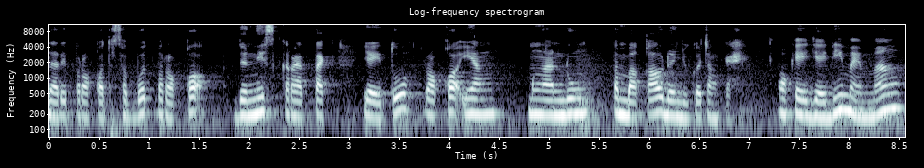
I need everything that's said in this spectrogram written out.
dari perokok tersebut perokok jenis kretek, yaitu rokok yang mengandung tembakau dan juga cengkeh. Oke, jadi memang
